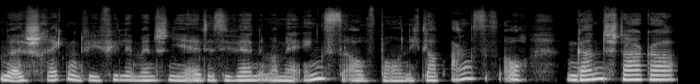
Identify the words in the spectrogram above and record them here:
Und erschreckend, wie viele Menschen, je älter sie werden, immer mehr Ängste aufbauen. Ich glaube, Angst ist auch ein ganz starker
